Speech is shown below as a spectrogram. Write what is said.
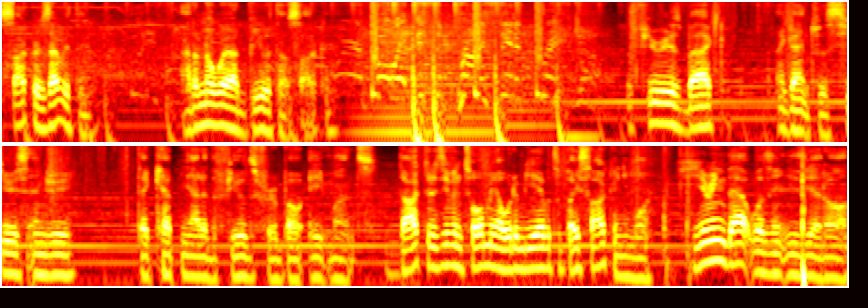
soccer is everything. I don't know where I'd be without soccer. A few years back, I got into a serious injury that kept me out of the fields for about eight months. Doctors even told me I wouldn't be able to play soccer anymore. Hearing that wasn't easy at all,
